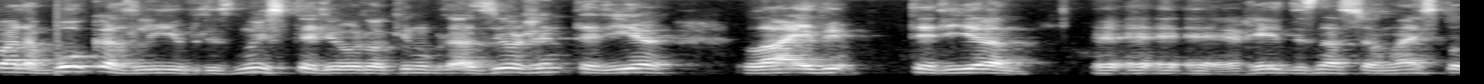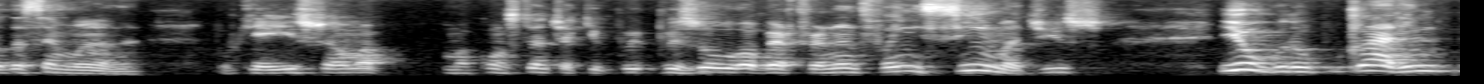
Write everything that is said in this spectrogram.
para bocas livres no exterior ou aqui no Brasil, a gente teria live, teria é, é, é, é redes nacionais toda semana, porque isso é uma, uma constante aqui. Pois o Alberto Fernandes foi em cima disso. E o grupo Clarim,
